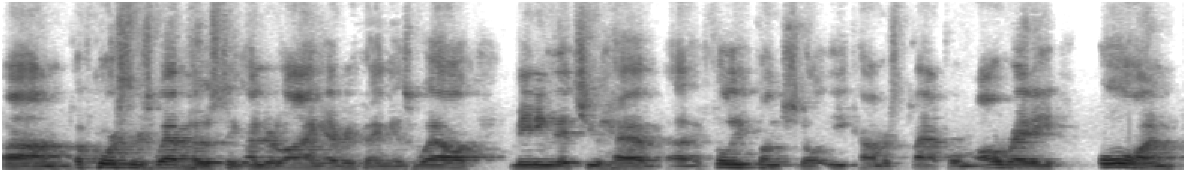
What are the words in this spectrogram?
Um, of course, there's web hosting underlying everything as well, meaning that you have a fully functional e-commerce platform already on.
